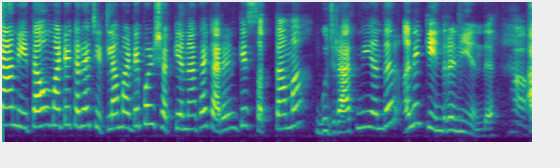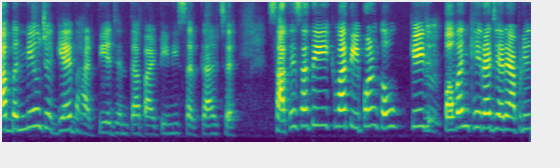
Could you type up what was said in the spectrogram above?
આ નેતાઓ માટે કદાચ એટલા માટે પણ શક્ય ના થાય કારણ કે સત્તામાં ગુજરાતની અંદર અને કેન્દ્રની અંદર. આ બંને જગ્યાએ ભારતીય જનતા પાર્ટીની સરકાર છે. સાથે સાથે એક વાત એ પણ કહું કે પવન ખેરા જ્યારે આપણે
